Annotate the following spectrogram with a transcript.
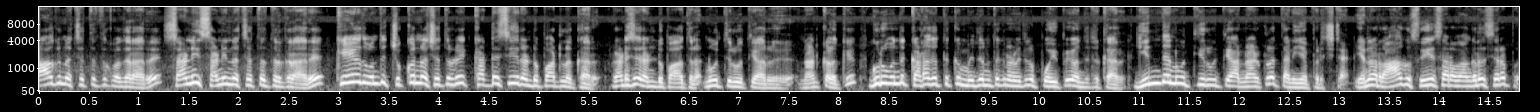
ராகு நட்சத்திரத்துக்கு வந்துறாரு. சனி சனி நட்சத்திரத்துக்கு இருக்கிறாரு. கேது வந்து சுக்கன் நட்சத்திரத்துடைய கடைசி ரெண்டு பாட்டில் இருக்காரு. கடைசி ரெண்டு பாதத்தில் நூத்தி இருபத்தி ஆறு நாட்களுக்கு குரு வந்து கடகத்துக்கும் மிதுனத்துக்கு நடுவத்தில் போய் போய் வந்துட்டு இருக்காரு இந்த நூத்தி இருபத்தி ஆறு நாட்களை தனியா பிரிச்சுட்டேன். ஏன்னா ராகு சுயசாரம் வாங்குறது சிறப்பு.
